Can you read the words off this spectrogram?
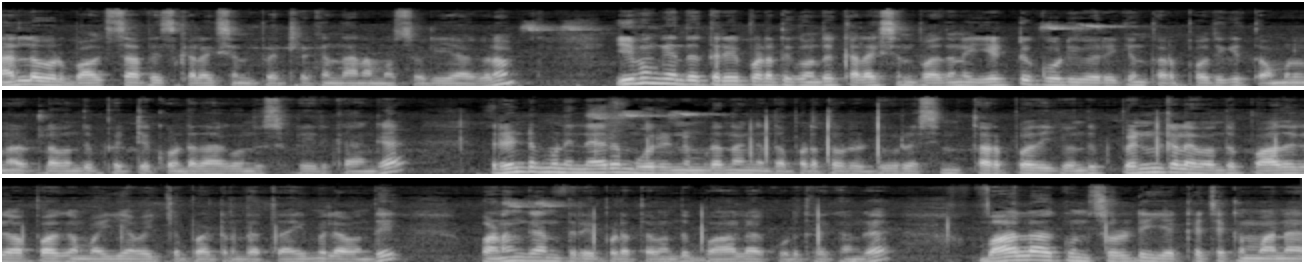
நல்ல ஒரு பாக்ஸ் ஆஃபீஸ் கலெக்ஷன் பெற்றிருக்குன்னு தான் நம்ம சொல்லியாகணும். இவங்க இந்த திரைப்படத்துக்கு வந்து கலெக்ஷன் பார்த்தீங்கன்னா எட்டு கோடி வரைக்கும் தற்போதைக்கு தமிழ்நாட்டில் வந்து பெற்றுக்கொண்டதாக வந்து சொல்லியிருக்காங்க. ரெண்டு மணி நேரம் ஒரு நிமிடம் தாங்க இந்த படத்தோட டியூரேஷன் தற்போதைக்கு வந்து பெண்களை வந்து பாதுகாப்பாக மையம் வைக்கப்பட்டிருந்த டைமில் வந்து வணங்கான் திரைப்படத்தை வந்து பாலா கொடுத்துருக்காங்க. பாலாக்குன்னு சொல்லிட்டு எக்கச்சக்கமான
